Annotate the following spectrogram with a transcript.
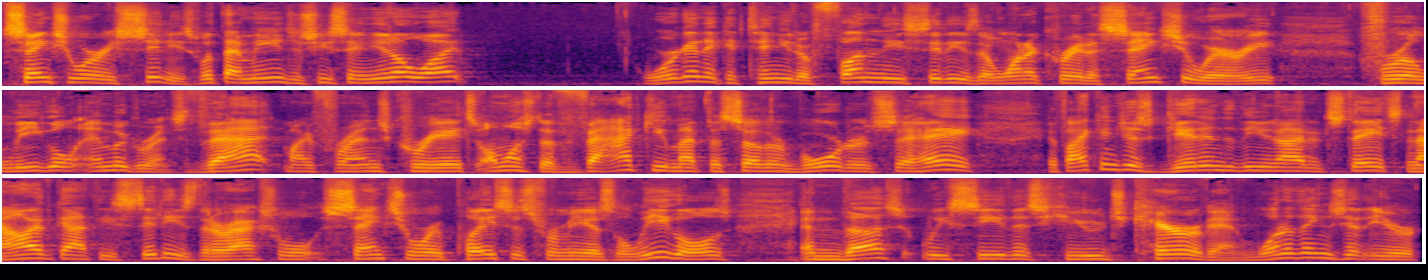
sanctuary cities. What that means is she's saying, you know what? We're going to continue to fund these cities that want to create a sanctuary for illegal immigrants. That, my friends, creates almost a vacuum at the southern border to say, hey, if I can just get into the United States, now I've got these cities that are actual sanctuary places for me as illegals. And thus, we see this huge caravan. One of the things that you're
